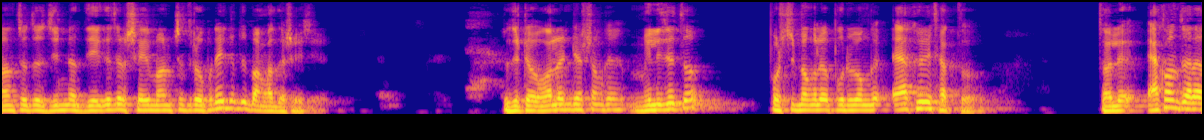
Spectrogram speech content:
মানচিত্র জিন্না দিয়ে গেছিল, সেই মানচিত্রের উপরেই কিন্তু বাংলাদেশ হয়েছে। যদি এটা অল ইন্ডিয়ার সঙ্গে মিলে যেত, পশ্চিমবঙ্গ ও পূর্ববঙ্গ এক হয়ে থাকতো। তাহলে এখন যারা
